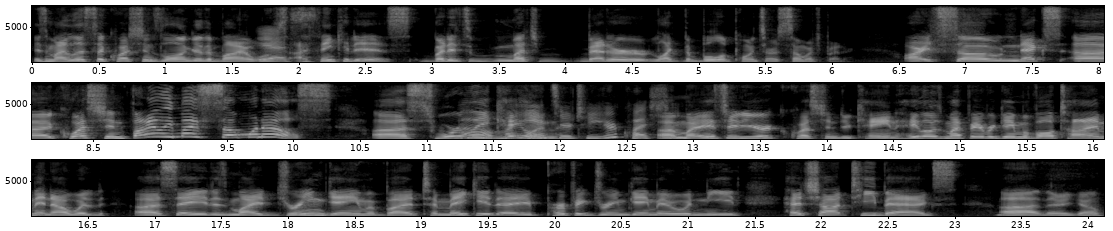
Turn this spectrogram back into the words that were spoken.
is my list of questions longer than Biowolf's? Yes. I think it is, but it's much better. Like the bullet points are so much better. All right, so next uh, question, finally by someone else. Uh, Swirly oh, my answer to your question. Uh, my answer to your question, Ducain, Halo is my favorite game of all time, and I would uh, say it is my dream game. But to make it a perfect dream game, it would need headshot tea bags. Uh, there you go.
